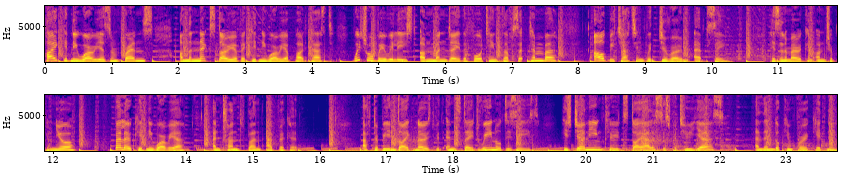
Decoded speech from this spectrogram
Hi, Kidney Warriors and friends. On the next Story of a Kidney Warrior podcast, which will be released on Monday, the 14th of September, I'll be chatting with Jerome Epsey. He's an American entrepreneur, fellow kidney warrior, and transplant advocate. After being diagnosed with end stage renal disease, his journey includes dialysis for two years and then looking for a kidney.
